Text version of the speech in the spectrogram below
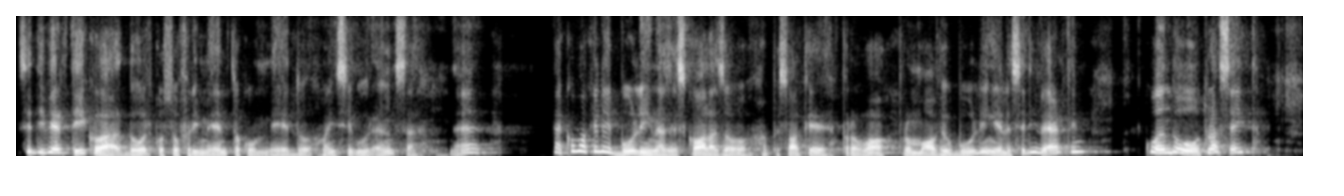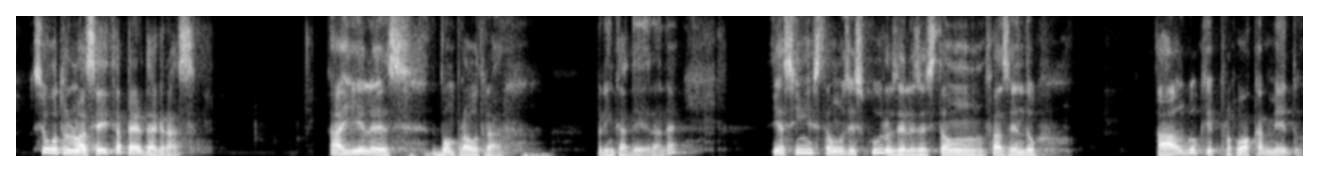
Se divertir com a dor, com o sofrimento, com o medo, com a insegurança, né? É como aquele bullying nas escolas, ou o pessoal que provoca, promove o bullying, eles se divertem quando o outro aceita. Se o outro não aceita, perde a graça. Aí eles vão para outra brincadeira, né? E assim estão os escuros, eles estão fazendo algo que provoca medo,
